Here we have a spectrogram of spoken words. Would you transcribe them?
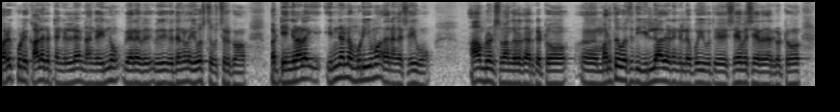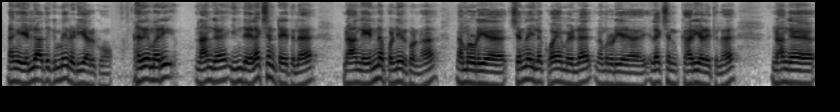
வரக்கூடிய காலகட்டங்களில் நாங்கள் இன்னும் வேறு விதங்களை யோசித்து வச்சுருக்கோம். பட் எங்களால் என்னென்ன முடியுமோ அதை நாங்கள் செய்வோம். ஆம்புலன்ஸ் வாங்குறதா இருக்கட்டும் மருத்துவ வசதி இல்லாத இடங்களில் போய் சேவை செய்கிறதா இருக்கட்டும் நாங்கள் எல்லாத்துக்குமே ரெடியாக இருக்கோம். அதே மாதிரி நாங்கள் இந்த எலெக்ஷன் டயத்தில் நாங்கள் என்ன பண்ணியிருக்கோன்னா நம்மளுடைய சென்னையில் கோயம்பேடில் நம்மளுடைய எலெக்ஷன் காரியாலயத்தில் நாங்கள்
